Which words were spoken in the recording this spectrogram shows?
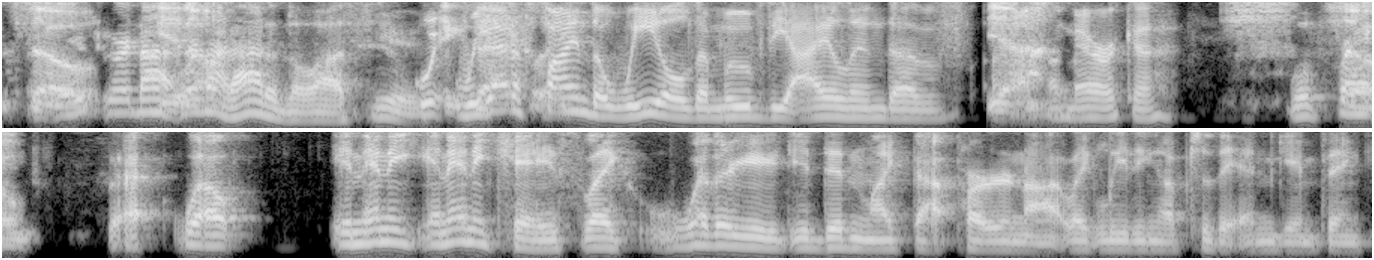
so we're, we're not we're know. not out of the lost years. We, we got to find the wheel to move the island of uh, America. well, so uh, well, in any in any case, like whether you, you didn't like that part or not, like leading up to the end game thing,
